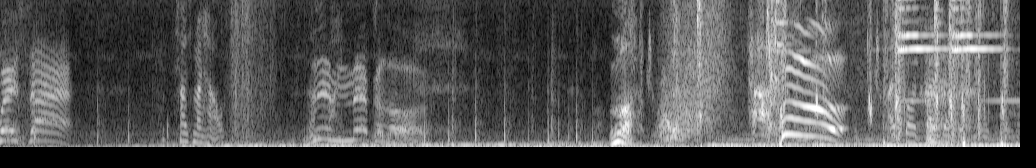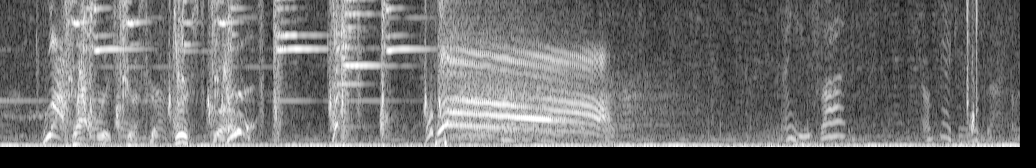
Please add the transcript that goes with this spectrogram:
we're cool. Quasar! How's my health? Megalor! I just want to try to get this next That was just the first blow. Ah! Can I use that? I don't think I can use that. Oh,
